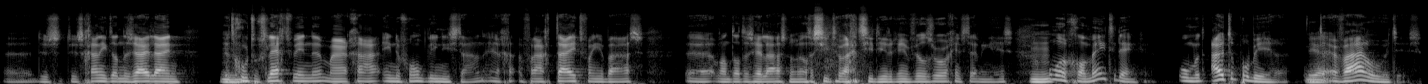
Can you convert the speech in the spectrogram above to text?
Eh, dus, dus ga niet aan de zijlijn het Mhm. goed of slecht vinden, maar ga in de frontlinie staan en ga- vraag tijd van je baas. want dat is helaas nog wel een situatie die er in veel zorginstellingen is. Mhm. Om ook gewoon mee te denken. Om het uit te proberen. Om te ervaren hoe het is.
